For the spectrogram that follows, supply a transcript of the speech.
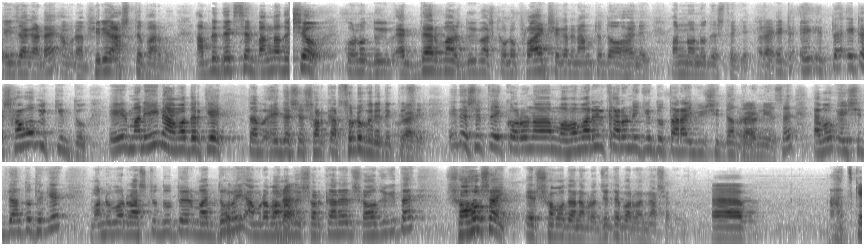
এই জায়গাটায় আমরা ফিরে আসতে পারব। আপনি দেখছেন বাংলাদেশেও কোনো দুই এক দেড় মাস দুই মাস কোনো ফ্লাইট সেখানে নামতে দেওয়া হয়নি অন্য অন্য দেশ থেকে। এটা এটা এটা স্বাভাবিক কিন্তু। এর মানে এই না আমাদেরকে এই দেশের সরকার ছোট করে দেখতেছে। এই দেশে তো এই করোনা মহামারীর কারণে কিন্তু তারা এই সিদ্ধান্তটা. নিয়েছে এবং এই সিদ্ধান্ত থেকে মানবর রাষ্ট্রদূতের মাধ্যমেই আমরা আমরা- বাংলাদেশ সরকারের সহযোগিতায় সহসাই এর সমাধান আমরা যেতে পারব। আমি আশা করি। আজকে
